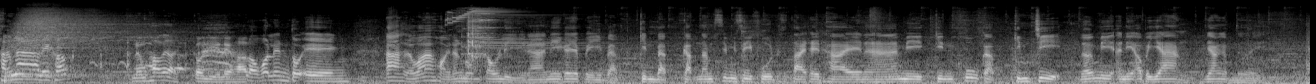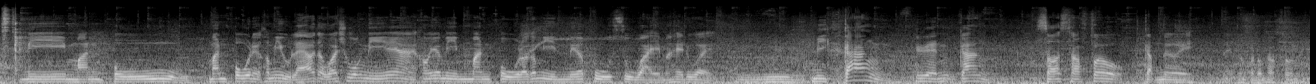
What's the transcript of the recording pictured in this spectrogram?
ทางหน้าเลยครับนำเข้าจากเกาหลีเลยครับ เราก็เล่นตัวเองอะแต่ว่าหอยนางรมเกาหลีนะ นี่ก็จะไปแบบกินแบบกับน้ำซิมซีฟู้ดสไตล์ไทยๆนะฮะ มีกินคู่กับกิมจิ แล้วก็มีอันนี้เอาไปย่าง ย่างกับเนย มีมันปู มันปูเนี่ยเขามีอยู่แล้ว แต่ว่าช่วงนี้เนี่ยเขาจะมีมันปูแล้วก็มีเนื้อปูซูไวมาให้ด้วย มีกั้งพี่เว้นกั้งซอสทรัฟเฟิลกับเนยไหนลองขอดมทรัฟเฟิลหน่อย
